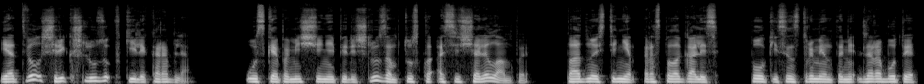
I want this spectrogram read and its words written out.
и отвел Шри к шлюзу в киле корабля. Узкое помещение перед шлюзом тускло освещали лампы. По одной стене располагались полки с инструментами для работы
